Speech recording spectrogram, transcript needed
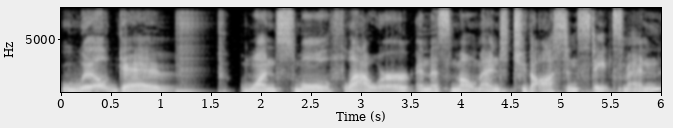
will give one small flower in this moment to the Austin statesman.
